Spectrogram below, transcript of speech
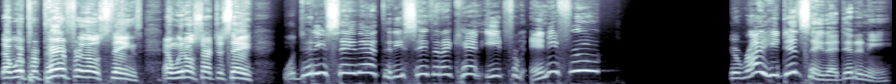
that we're prepared for those things. And we don't start to say, well, did he say that? Did he say that I can't eat from any fruit? You're right, he did say that, didn't he?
